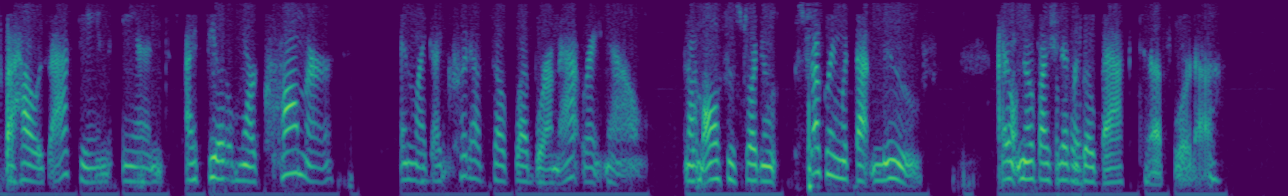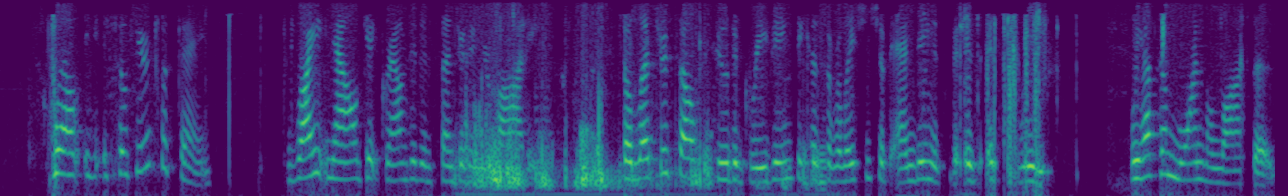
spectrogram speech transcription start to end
about how I was acting and I feel more calmer and like I could have self-love where I'm at right now. And I'm also struggling struggling with that move. I don't know if I should ever go back to Florida. Well, so here's the thing. Right now, get grounded and centered in your body. So let yourself do the grieving because the relationship ending is it's, it's grief. We have to mourn the losses.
